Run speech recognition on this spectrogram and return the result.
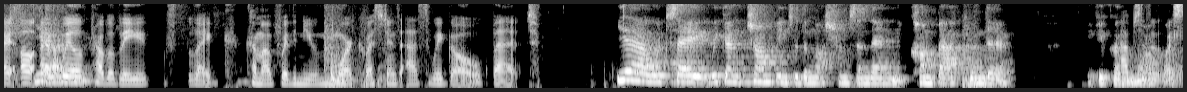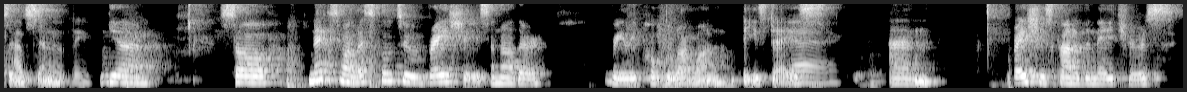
I, yeah. I will probably like come up with new more questions as we go, but yeah, I would say we can jump into the mushrooms and then come back when the if you got more questions. Absolutely. And, yeah. So next one, let's go to reishi. Is another really popular one these days, yeah. and reishi is kind of the nature's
